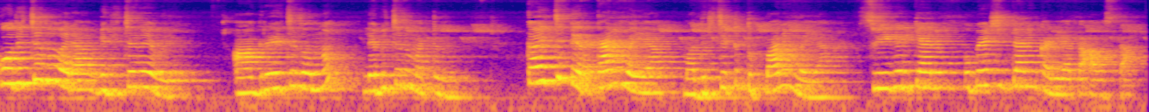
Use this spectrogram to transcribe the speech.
കൊതിച്ചത് വരാ വിധിച്ചതേ വരും. ആഗ്രഹിച്ചതൊന്നും ലഭിച്ചത് മറ്റൊന്നും. കഴിച്ചിട്ടിറക്കാനും വയ്യ മധുരിച്ചിട്ട് തുപ്പാനും വയ്യ സ്വീകരിക്കാനും ഉപേക്ഷിക്കാനും കഴിയാത്ത അവസ്ഥ.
